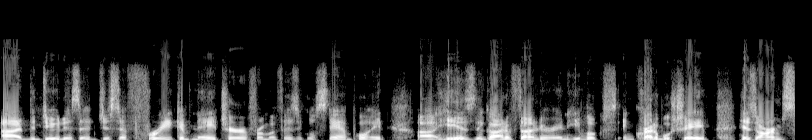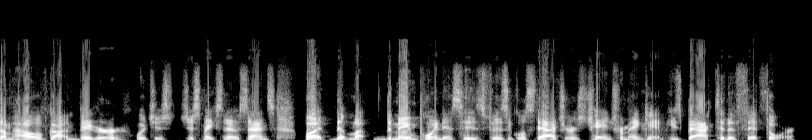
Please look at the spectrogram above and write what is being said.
Uh, the dude is a just a freak of nature from a physical standpoint. Uh, he is the god of thunder, and he looks incredible shape. His arms somehow have gotten bigger, which is just makes no sense. But the the main point is his physical stature has changed from Endgame. He's back to the fit Thor.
